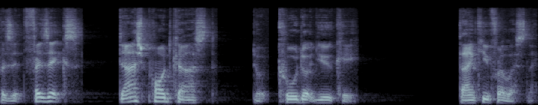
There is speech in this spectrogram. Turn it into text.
visit physics-podcast.co.uk. Thank you for listening.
